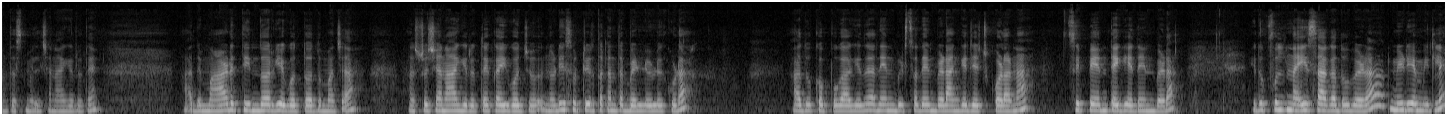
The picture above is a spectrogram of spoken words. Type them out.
ಅಂತ ಸ್ಮೆಲ್ ಚೆನ್ನಾಗಿರುತ್ತೆ. ಅದು ಮಾಡಿ ತಿಂದವ್ರಿಗೆ ಗೊತ್ತು ಅದು ಮಜಾ. ಅಷ್ಟು ಚೆನ್ನಾಗಿರುತ್ತೆ ಕೈಗೊಜ್ಜು ನೋಡಿ ಸುಟ್ಟಿರ್ತಕ್ಕಂಥ ಬೆಳ್ಳುಳ್ಳಿ ಕೂಡ ಅದು ಕಪ್ಪುಗಾಗಿದೆ. ಅದೇನು ಬಿಡ್ಸೋದೇನು ಬೇಡ, ಹಂಗೆ ಜಚ್ಕೊಳ್ಳೋಣ ಸಿಪ್ಪೆ ಏನು ತೆಗಿಯೋದೇನು ಬೇಡ. ಇದು ಫುಲ್ ನೈಸ್ ಆಗೋದು ಬೇಡ. ಮೀಡಿಯಮ್ ಇರಲಿ.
